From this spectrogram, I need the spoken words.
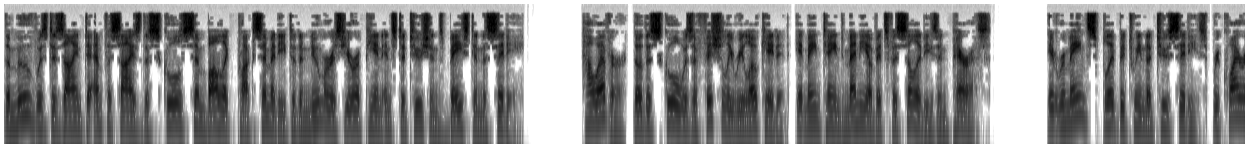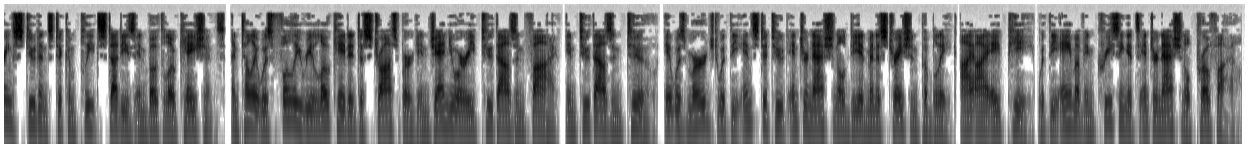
The move was designed to emphasize the school's symbolic proximity to the numerous European institutions based in the city. However, though the school was officially relocated, it maintained many of its facilities in Paris. It remained split between the two cities, requiring students to complete studies in both locations, until it was fully relocated to Strasbourg in January 2005. In 2002, it was merged with the Institut International d'Administration Publique with the aim of increasing its international profile.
